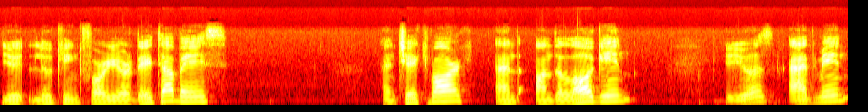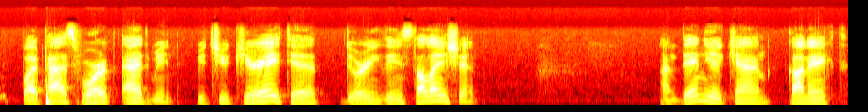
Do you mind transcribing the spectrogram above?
you looking for your database, and check mark and on the login you use admin by password admin which you created during the installation. And then you can connect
